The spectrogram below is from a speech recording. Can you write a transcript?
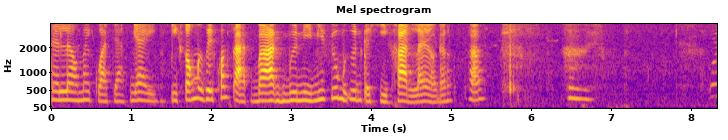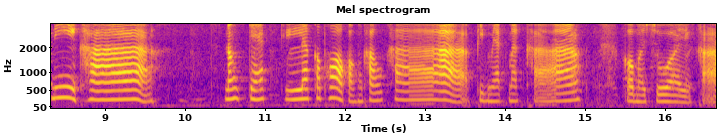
ได้แล้วไม่กวาดอยากใหญ่ อีกสองมือคือความสะอาดบ้าน มือนี้มีฟิวมืออื่นกับขี่ขันแล้วนะคะนี่ค่ะ น้องแจ็คแล้วก็พ่อของเขาค่ะ พี่แม็กนะคะ ก็มาช่วยค่ะ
